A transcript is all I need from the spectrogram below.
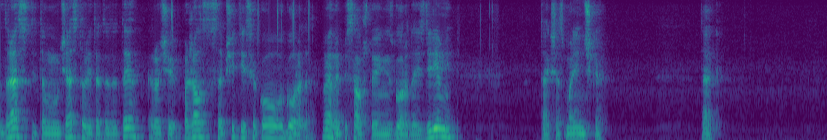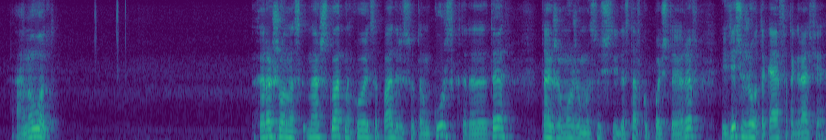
Здравствуйте, там мы участвовали, т, т, т, т. Короче, пожалуйста, сообщите, из какого вы города. Ну, я написал, что я не из города, а из деревни. Так, сейчас маленечко. Так. А, ну вот. Хорошо, наш склад находится по адресу там Курск, т, т, т, т. Также можем осуществить доставку почты РФ. И здесь уже вот такая фотография.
